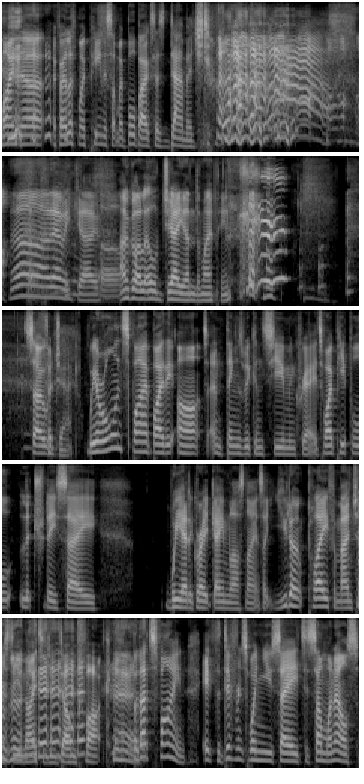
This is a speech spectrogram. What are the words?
Mine, uh, if I lift my penis up, my ball bag says damaged. oh, there we go. I've got a little J under my penis So for Jack. we are all inspired by the art and things we consume and create. It's why people literally say, "We had a great game last night." It's like you don't play for Manchester United, you dumb fuck. But that's fine. It's the difference when you say to someone else,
